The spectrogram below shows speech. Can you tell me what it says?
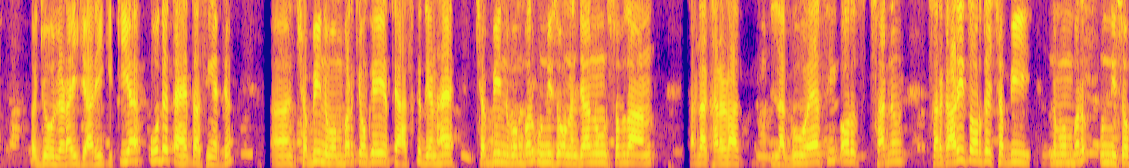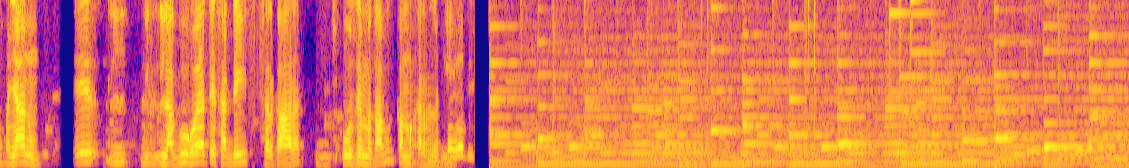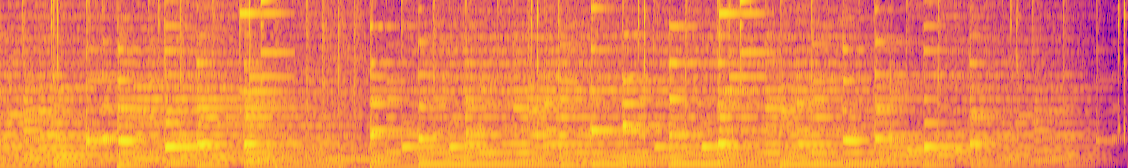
ਜੋ ਲੜਾਈ ਜਾਰੀ ਕੀਤੀ ਹੈ ਉਹਦੇ ਤਹਿਤ ਅਸੀਂ ਅੱਜ ਅਹ, 26 ਨਵੰਬਰ ਕਿਉਂਕਿ ਇਹ ਇਤਿਹਾਸਕ ਦਿਨ ਹੈ 26 ਨਵੰਬਰ 1949 ਨੂੰ ਸੰਵਿਧਾਨ ਸਾਡਾ ਖਰੜਾ ਲਾਗੂ ਹੋਇਆ ਸੀ ਔਰ ਸਾਨੂੰ ਸਰਕਾਰੀ ਤੌਰ ਤੇ 26 ਨਵੰਬਰ 1950 ਨੂੰ ਇਹ ਲਾਗੂ ਹੋਇਆ ਤੇ ਸਾਡੀ ਸਰਕਾਰ ਉਸ ਦੇ ਮੁਤਾਬਕ ਕੰਮ ਕਰਨ ਲੱਗੀ।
